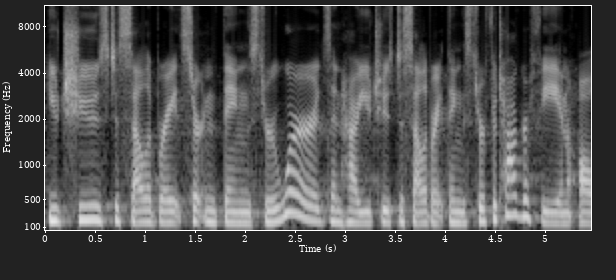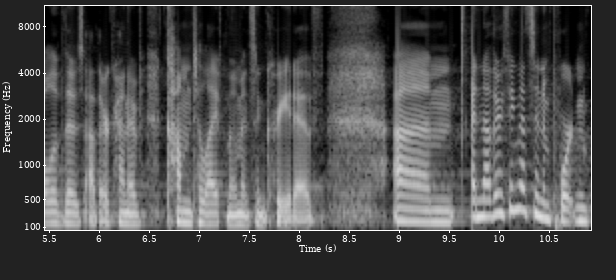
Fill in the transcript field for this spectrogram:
you choose to celebrate certain things through words and how you choose to celebrate things through photography and all of those other kind of come to life moments in creative. Um, another thing that's an important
